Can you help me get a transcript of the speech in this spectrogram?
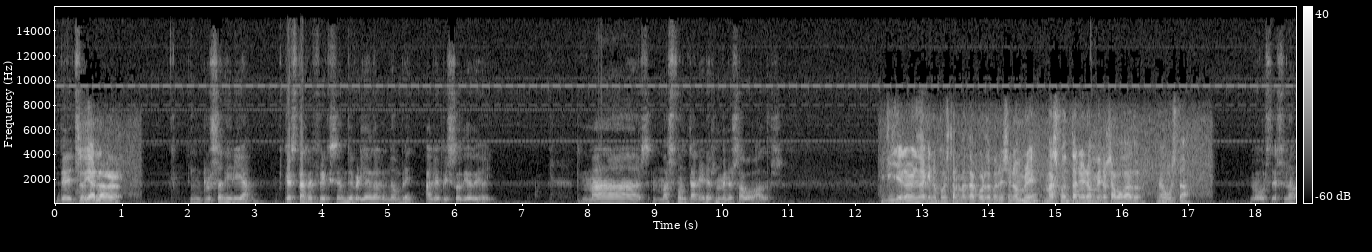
De hecho, Estudiar incluso diría que esta reflexión debería dar nombre al episodio de hoy. Más, más fontaneros, menos abogados. Guille, la verdad que no puedo estar más de acuerdo con ese nombre. ¿eh? Más fontaneros, menos abogados. Me gusta. Me gusta, es una,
